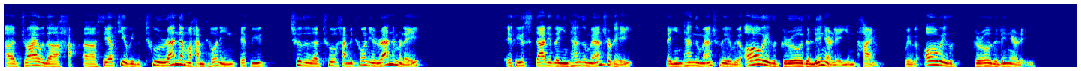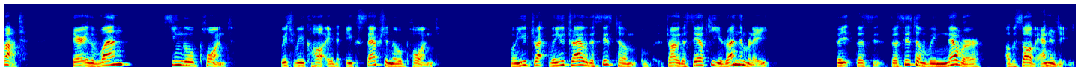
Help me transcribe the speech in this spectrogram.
uh, drive the uh, CFT with two random Hamiltonian, if you choose the two Hamiltonian randomly, if you study the entanglement entropy, the entanglement entropy will always grow linearly in time, will always grow linearly. But there is one single point, which we call it exceptional point. When you, drive, when you drive the system, drive the CFT randomly, the, the, the system will never absorb energy,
